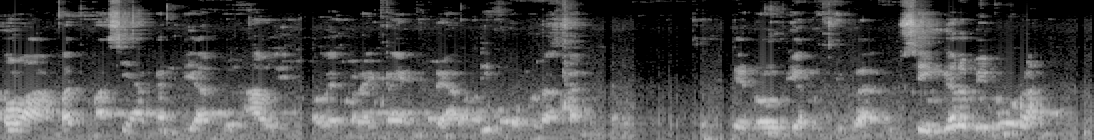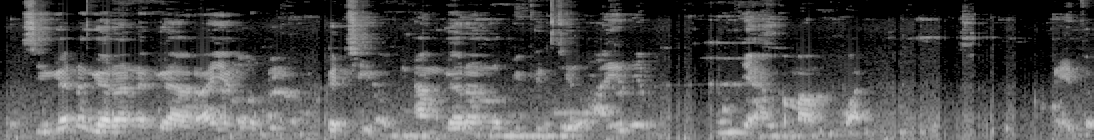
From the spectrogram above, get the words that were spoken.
atau lambat pasti akan diambil alih oleh mereka yang kreatif menggunakan teknologi yang lebih baru sehingga lebih murah sehingga negara-negara yang lebih kecil anggaran lebih kecil akhirnya punya kemampuan nah, itu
